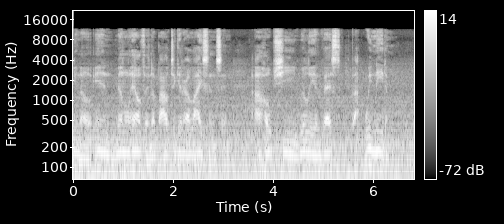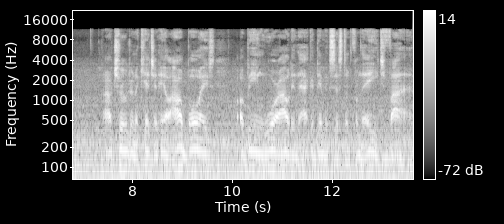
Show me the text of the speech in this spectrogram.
you know, in mental health and about to get her license, and I hope she really invests. We need them. Our children are catching hell. Our boys are being wore out in the academic system from the age five.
